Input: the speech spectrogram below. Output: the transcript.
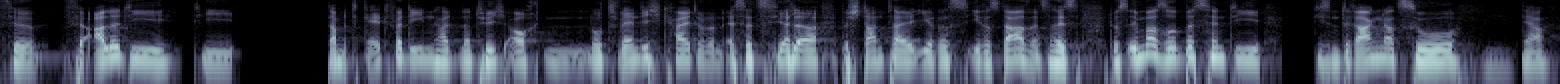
für, für alle, die, die damit Geld verdienen, halt natürlich auch Notwendigkeit oder ein essentieller Bestandteil ihres, ihres Daseins. Das heißt, du hast immer so ein bisschen die, diesen Drang dazu, mhm. ja,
